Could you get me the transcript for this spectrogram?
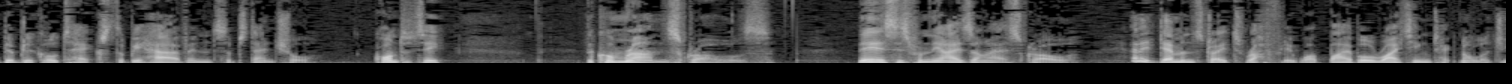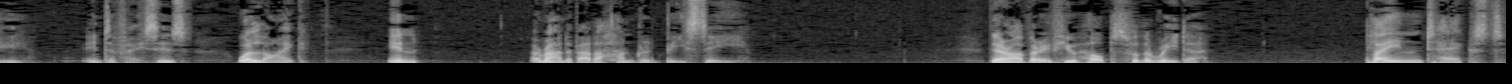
biblical text that we have in substantial quantity the Qumran scrolls. This is from the Isaiah scroll, and it demonstrates roughly what Bible writing technology interfaces were like in around about 100 BC. There are very few helps for the reader. Plain text,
